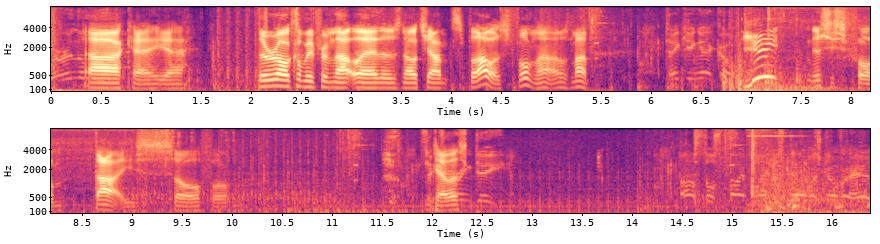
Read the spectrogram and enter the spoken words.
We're in the Ah, Okay, yeah. They were all coming from that way, there was no chance. But that was fun, that, that was mad. Taking Echo. Yeet! This is fun. That is so fun. Okay, let's Securing D. Hostile spy plane established overhead.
